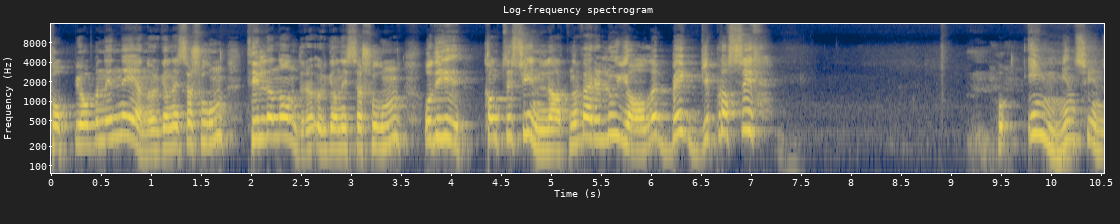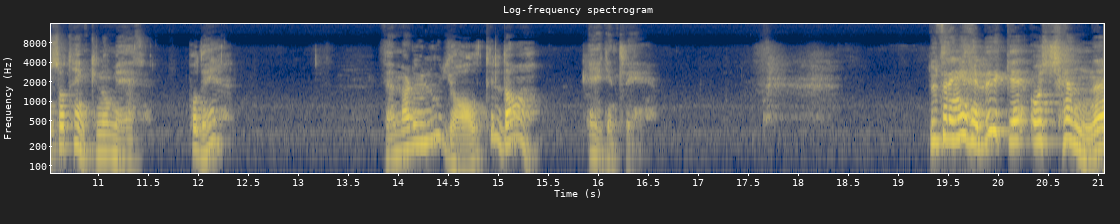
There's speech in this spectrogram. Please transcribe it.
toppjobben i den ene organisasjonen til den andre organisasjonen. Og de kan tilsynelatende være lojale begge plasser. Og ingen synes å tenke noe mer på det. Hvem er du lojal til da, egentlig? Du trenger heller ikke å kjenne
